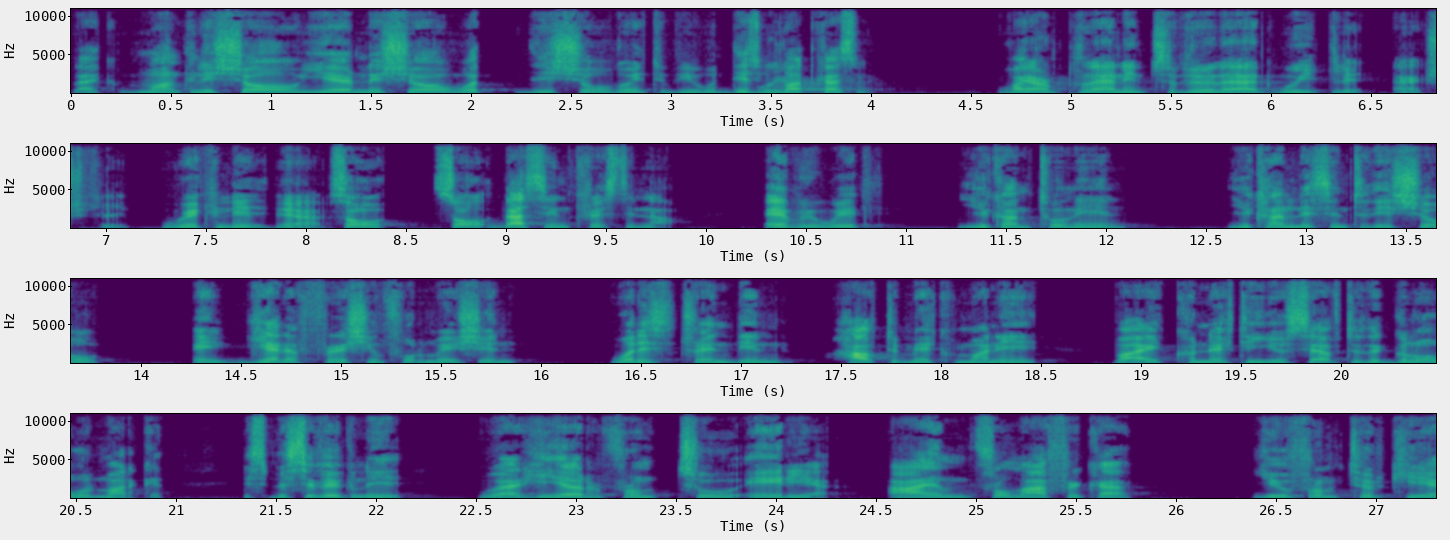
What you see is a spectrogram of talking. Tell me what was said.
like monthly show, yearly show? What this show going to be? What this We podcast? are- We are planning to do that weekly, actually. weekly. Yeah. So so that's interesting now. Every week you can tune in, you can listen to this show and get a fresh information, what is trending, how to make money by connecting yourself to the global market. Specifically, we are here from two area. I'm from Africa, you from Turkey,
